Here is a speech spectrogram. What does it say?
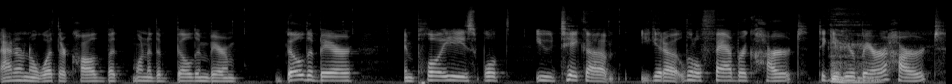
I don't know what they're called, but one of the Build and Bear Build a Bear employees will you take a you get a little fabric heart to give your bear a heart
